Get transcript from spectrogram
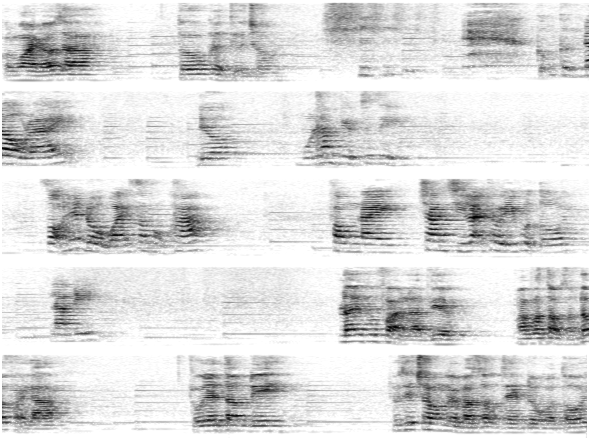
Còn ngoài đó ra, tôi không quyền từ chối. Cũng cứng đầu đấy. Được Muốn làm việc chứ gì? Dọn hết đồ của anh sang phòng khác. Phòng này trang trí lại theo ý của tôi. Làm đi. Đây không phải là việc mà một tổng giám đốc phải làm. Cô yên tâm đi, tôi sẽ cho người vào dọn dẹp đồ của tôi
